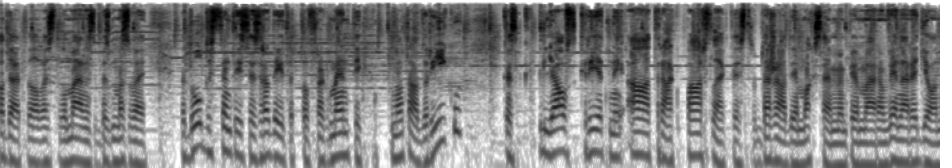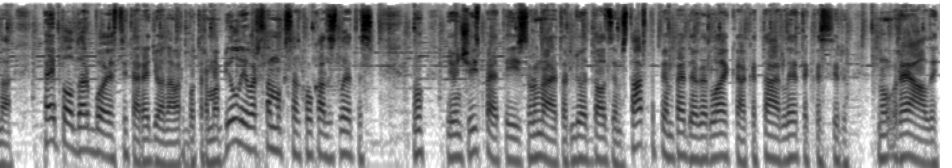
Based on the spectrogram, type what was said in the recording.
kodēt vēl veselu mēnesi bez mazvai. Tad Uldis centīsies radīt ar to fragmentiku no tādu rīku, kas ļaus krietni ātrāk pārslēgties starp dažādiem maksājumiem. Piemēram, vienā reģionā PayPal darbojas, citā reģionā varbūt ar mobili var samaksāt kaut kādas lietas. Nu, viņš izpētījis, runājot ar ļoti daudziem startupiem pēdējo gadu laikā, ka tā ir lieta, kas ir nu, reāli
